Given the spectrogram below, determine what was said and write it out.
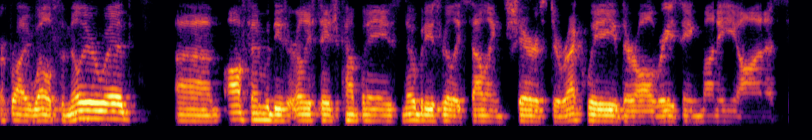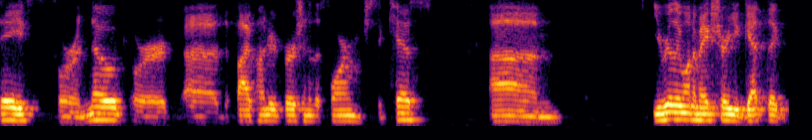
are probably well familiar with. Um, often with these early stage companies, nobody's really selling shares directly. They're all raising money on a safe or a note or uh, the 500 version of the form, which is a KISS. Um, you really want to make sure you get the,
